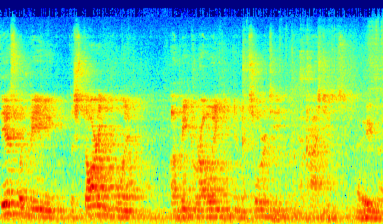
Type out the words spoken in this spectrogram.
This would be the starting point of me growing in maturity in Christ Jesus Amen.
